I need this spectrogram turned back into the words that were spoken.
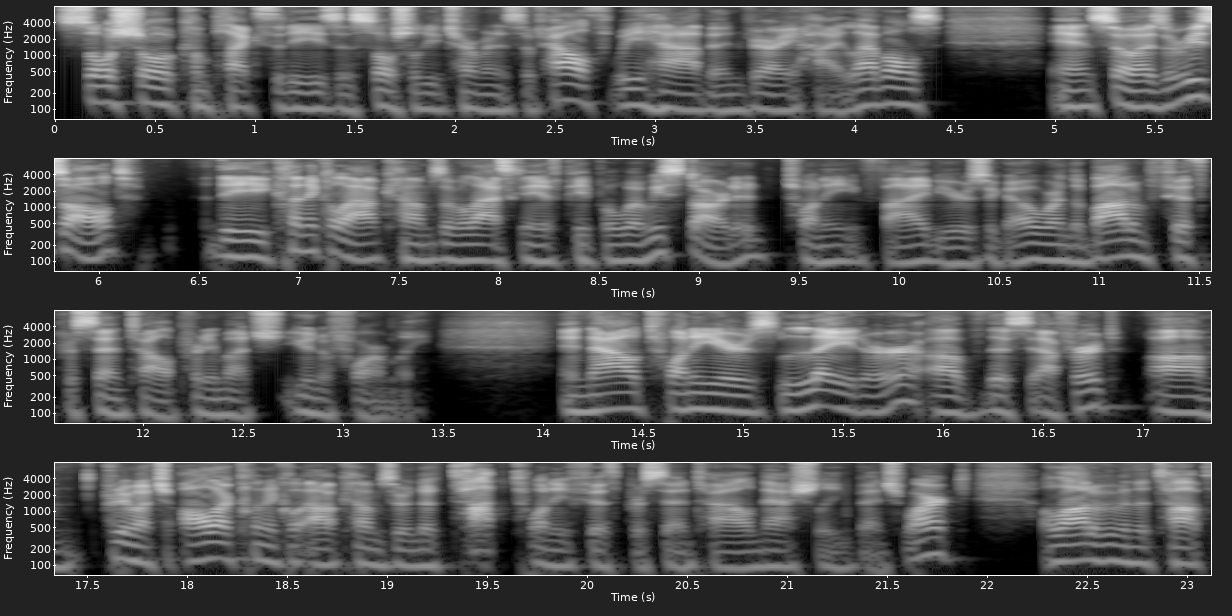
social complexities and social determinants of health we have in very high levels. And so as a result, the clinical outcomes of Alaska Native people when we started 25 years ago were in the bottom fifth percentile pretty much uniformly. And now, 20 years later of this effort, um, pretty much all our clinical outcomes are in the top 25th percentile, nationally benchmarked, a lot of them in the top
